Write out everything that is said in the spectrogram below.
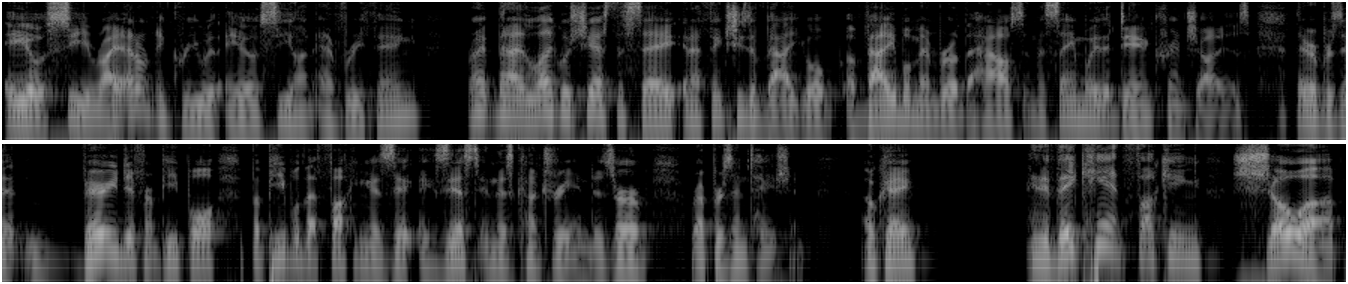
AOC, right? I don't agree with AOC on everything right? But I like what she has to say, and I think she's a valuable a valuable member of the House in the same way that Dan Crenshaw is. They represent very different people, but people that fucking exist in this country and deserve representation. Okay. And if they can't fucking show up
